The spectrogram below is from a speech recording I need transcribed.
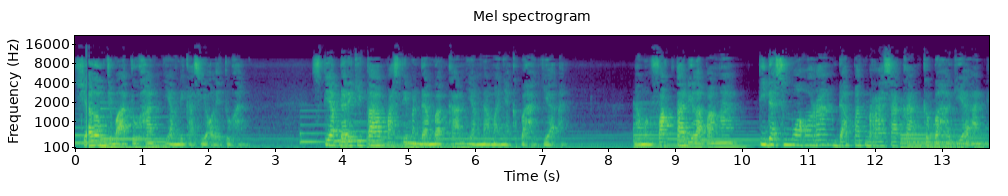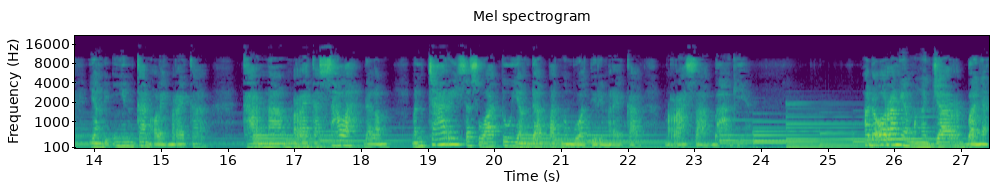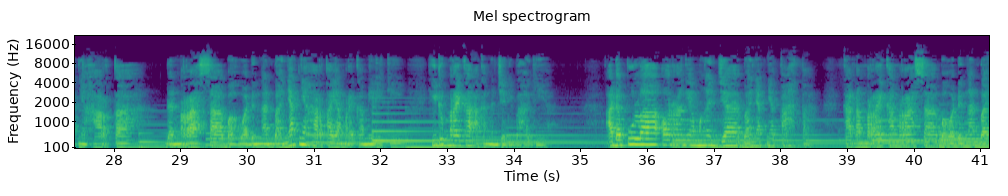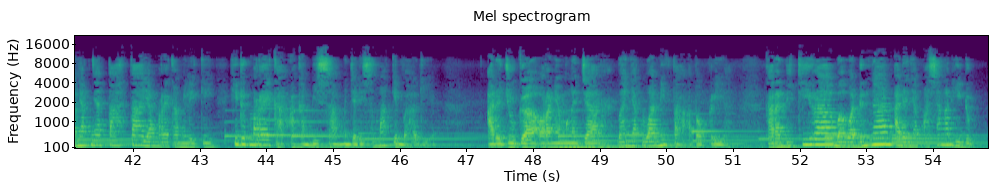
Shalom jemaat Tuhan yang dikasihi oleh Tuhan. Setiap dari kita pasti mendambakan yang namanya kebahagiaan. Namun fakta di lapangan, tidak semua orang dapat merasakan kebahagiaan yang diinginkan oleh mereka karena mereka salah dalam mencari sesuatu yang dapat membuat diri mereka merasa bahagia. Ada orang yang mengejar banyaknya harta dan merasa bahwa dengan banyaknya harta yang mereka miliki, hidup mereka akan menjadi bahagia. Ada pula orang yang mengejar banyaknya tahta karena mereka merasa bahwa dengan banyaknya tahta yang mereka miliki, hidup mereka akan bisa menjadi semakin bahagia. Ada juga orang yang mengejar banyak wanita atau pria karena dikira bahwa dengan adanya pasangan hidup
